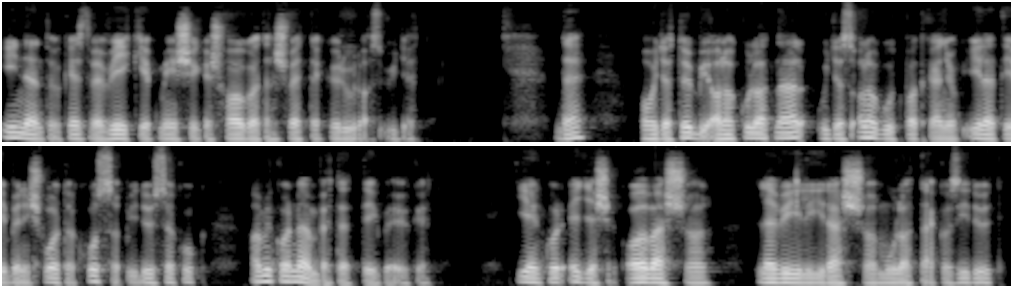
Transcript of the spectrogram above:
Innentől kezdve végképp mélységes hallgatás vette körül az ügyet. De, ahogy a többi alakulatnál, úgy az alagútpatkányok életében is voltak hosszabb időszakok, amikor nem vetették be őket. Ilyenkor egyesek alvással, levélírással mulatták az időt,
